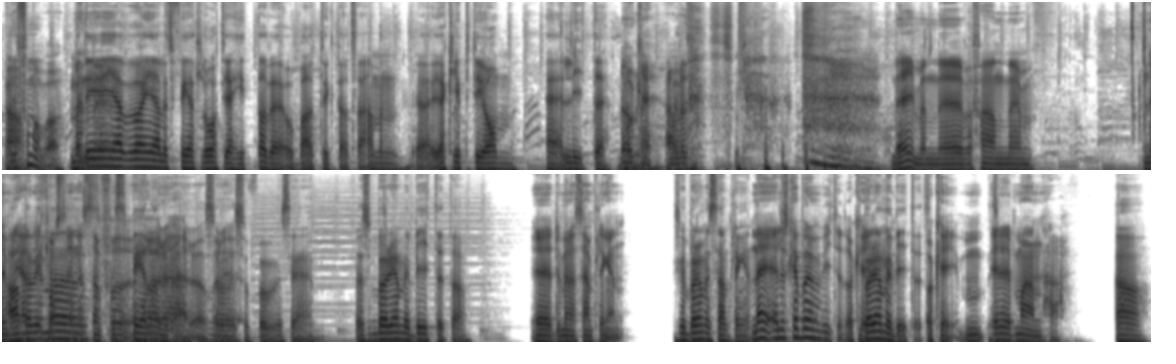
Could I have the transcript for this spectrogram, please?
Ja. Det får man vara. Men, det är en eh, var en jävligt fet låt jag hittade och bara tyckte att så här, men, jag, jag klippte ju om eh, lite. Men, Okej. ja, men... Nej, men eh, vad fan. eh, Nu, Ja, jag, men vi måste nästan få spela höra det här. vad så, det så får vi se. Ska börja med beatet då. Eh, Du menar samplingen? Jag ska börja med samplingen. Nej, eller ska jag börja med beatet? Okej. Börja med beatet. Okej, mm, är det Manha? Ja.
